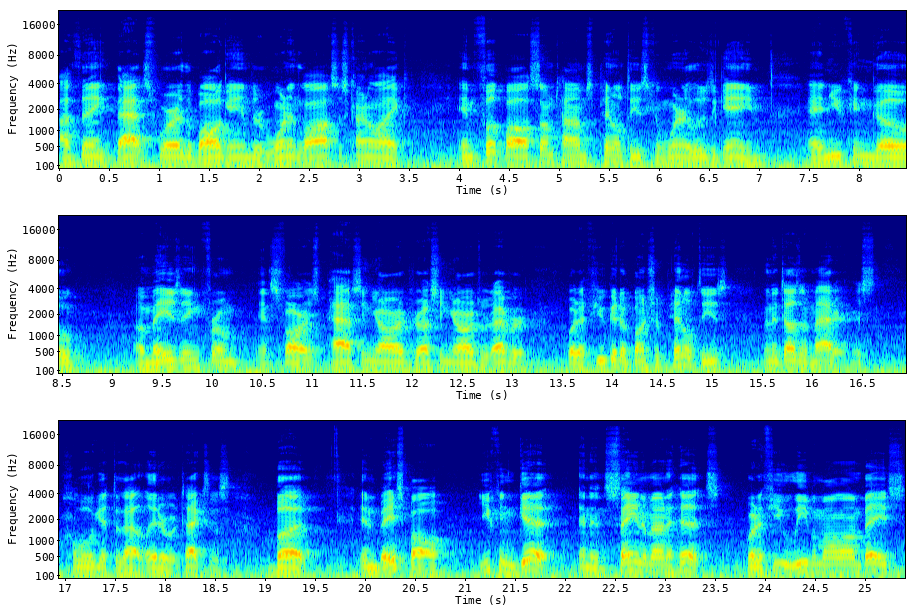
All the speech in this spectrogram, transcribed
I think that's where the ball games are won and lost. It's kind of like in football, sometimes penalties can win or lose a game, and you can go amazing from as far as passing yards, rushing yards, whatever. But if you get a bunch of penalties, then it doesn't matter. It's, we'll get to that later with Texas. But in baseball, you can get an insane amount of hits, but if you leave them all on base,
